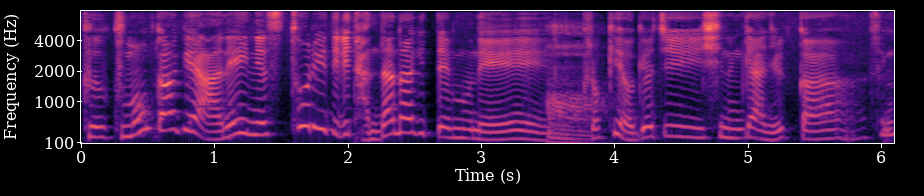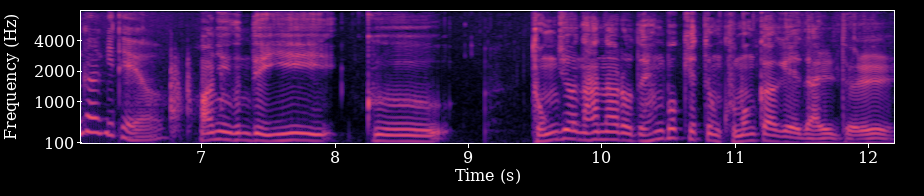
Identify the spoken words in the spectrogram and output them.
그 구멍가게 안에 있는 스토리들이 단단하기 때문에 아. 그렇게 여겨지시는 게 아닐까 생각이 돼요. 아니 근데 이 그 동전 하나로도 행복했던 구멍가게의 날들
